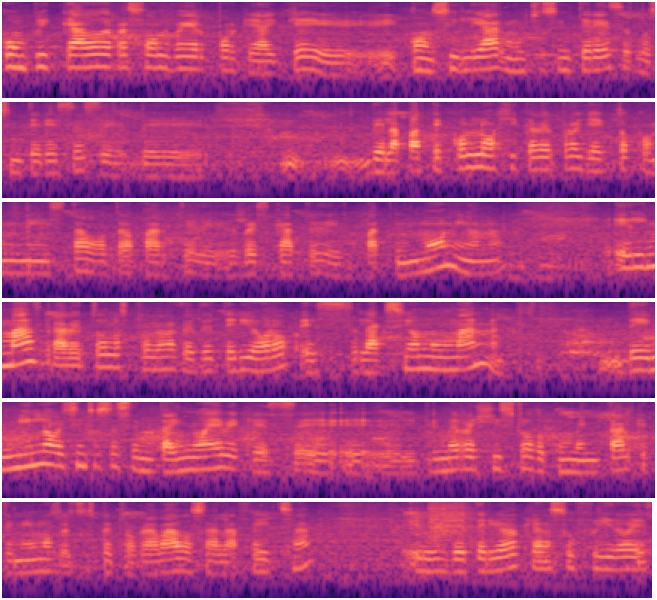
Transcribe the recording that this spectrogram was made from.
complicado de resolver porque hay que eh, conciliar muchos intereses, los intereses de, la parte ecológica del proyecto con esta otra parte de rescate del patrimonio. El más grave de todos los problemas de deterioro es la acción humana. De 1969, que es eh, el primer registro documental que tenemos de estos petrograbados a la fecha, el deterioro que han sufrido es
